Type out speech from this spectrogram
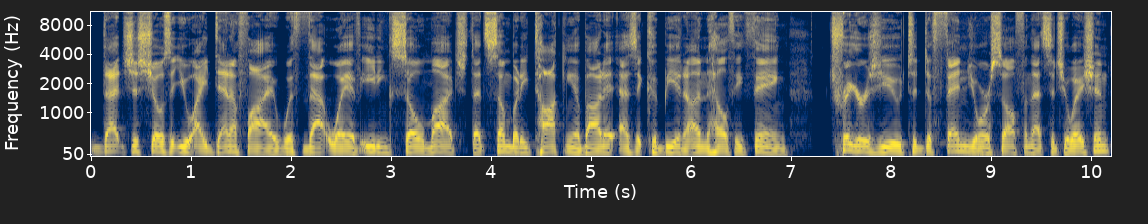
that just shows that you identify with that way of eating so much that somebody talking about it as it could be an unhealthy thing triggers you to defend yourself in that situation,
